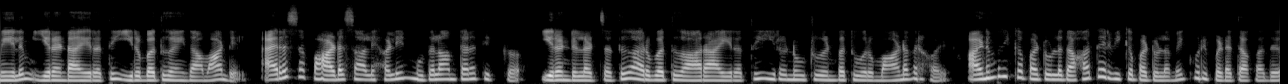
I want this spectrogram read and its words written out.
மேலும் இரண்டாயிரத்தி இருபத்தி ஐந்தாம் ஆண்டில் அரச பாடசாலைகளின் முதலாம் தரத்திற்கு இரண்டு லட்சத்து அறுபத்து ஆறாயிரத்து இருநூற்று எண்பத்தி ஒரு மாணவர்கள் அனுமதிக்கப்பட்டுள்ளதாக தெரிவிக்கப்பட்டுள்ளமை குறிப்பிடத்தக்கது.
